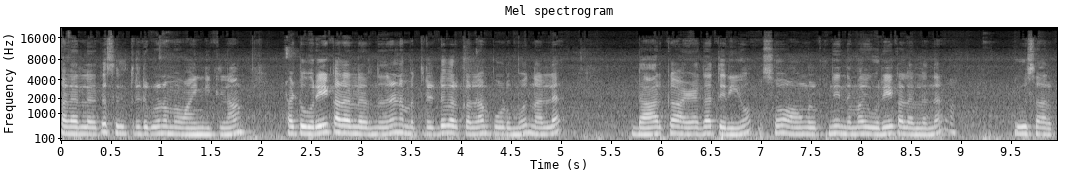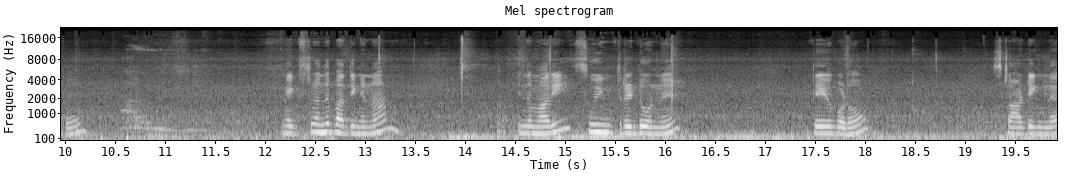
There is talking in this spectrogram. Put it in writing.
கலரில் இருக்க சில்க் த்ரெட்டு கூட நம்ம வாங்கிக்கலாம். பட் ஒரே கலரில் இருந்ததுன்னா நம்ம த்ரெட்டு ஒர்க்கெல்லாம் போடும்போது நல்ல டார்க்காக அழகாக தெரியும். ஸோ அவங்களுக்கு வந்து இந்த மாதிரி ஒரே கலரில் தான் யூஸாக இருக்கும். நெக்ஸ்ட் வந்து பார்த்திங்கன்னா இந்த மாதிரி சூயிங் த்ரெட் ஒன்று தேவைப்படும். ஸ்டார்டிங்கில்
